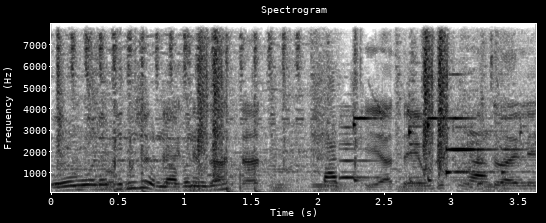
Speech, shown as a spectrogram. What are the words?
किती सोडलं आपण एकदा जातात. हे आता एवढे थोडेच राहिले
